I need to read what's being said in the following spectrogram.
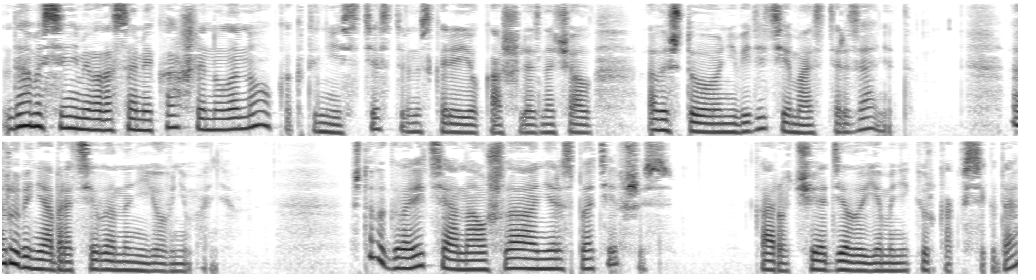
Дама с синими волосами кашлянула, но как-то неестественно, скорее ее кашель означал «А вы что, не видите, мастер занят?» Руби не обратила на нее внимания. «Что вы говорите, она ушла, не расплатившись?» Короче, я делаю ей маникюр, как всегда,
